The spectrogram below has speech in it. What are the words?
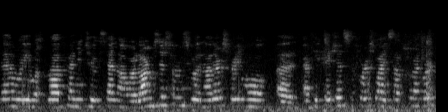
then we were planning to extend our alarm system to another three more uh, applications. The first one is subscriber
